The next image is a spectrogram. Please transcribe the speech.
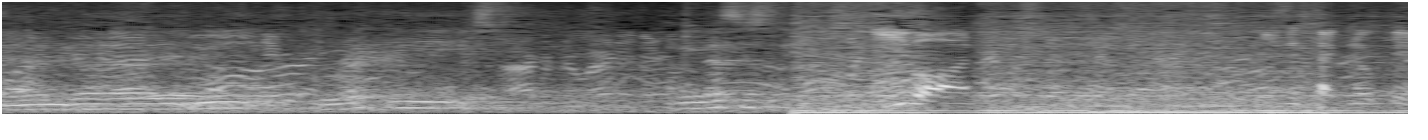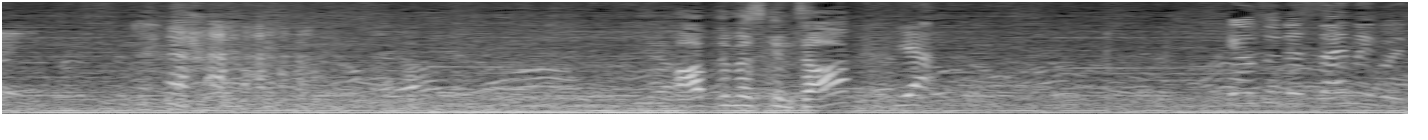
And uh, they will directly, I mean, that's just. Elon, he's a techno king. Optimus can talk? Yeah. He also does sign language.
